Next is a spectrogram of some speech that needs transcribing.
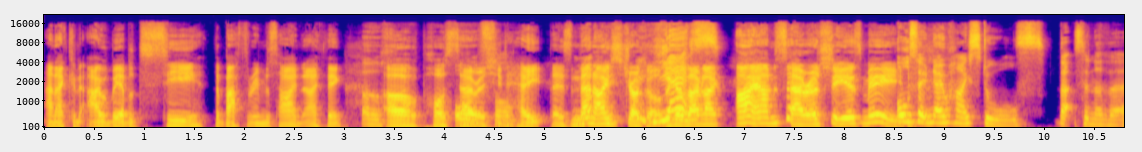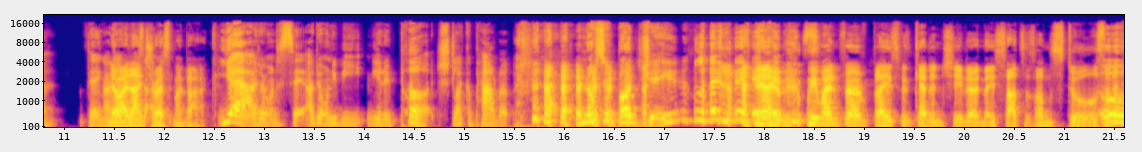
and I can I will be able to see the bathroom sign and I think, Ugh, oh, poor Sarah, awful. she'd hate this. And Not- then I struggle because I'm like, I am Sarah, she is me. Also, no high stools. That's another thing. I no, I like to rest my back. Yeah, I don't want to sit. I don't want to be, you know, perched like a parrot, not a budgie like I know. We went for a place with Ken and Sheila and they sat us on stools. Oh.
